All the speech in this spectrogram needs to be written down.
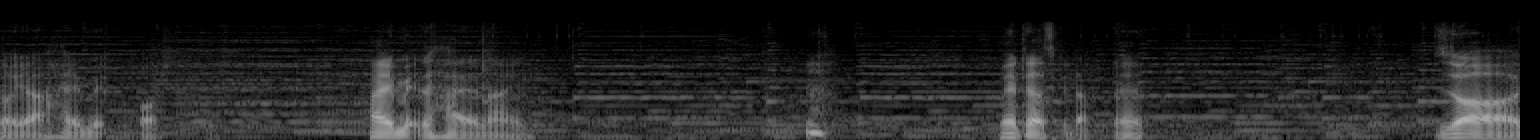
Oh ja, Heilmittel. brauch ich nicht. Heilmittel heilen nein. Wer hätte das gedacht, ne? So,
